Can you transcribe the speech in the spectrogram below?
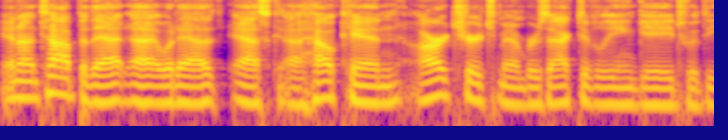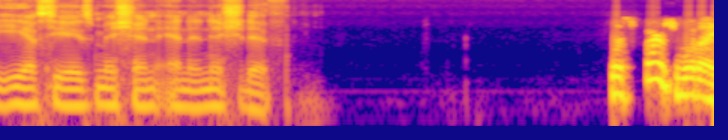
And on top of that, I would ask uh, how can our church members actively engage with the EFCA's mission and initiative? As far as what I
